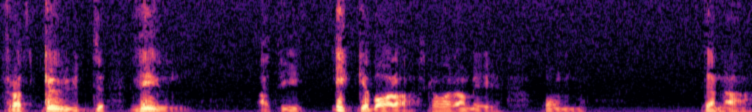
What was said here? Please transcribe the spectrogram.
För att Gud vill att vi icke bara ska vara med om denna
